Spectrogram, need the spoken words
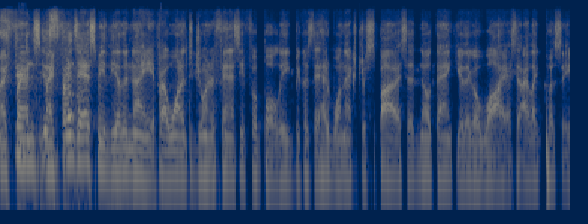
My Steven, friends, my still- friends asked me the other night if I wanted to join a fantasy football league because they had one extra spot. I said no, thank you. They go, why? I said I like pussy.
